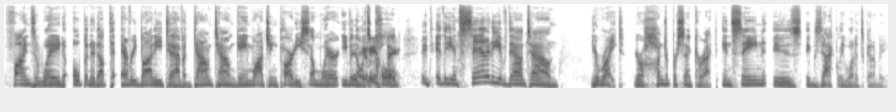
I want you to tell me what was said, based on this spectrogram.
finds a way to open it up to everybody to have a downtown game watching party somewhere, even It's though it's cold. It, it- the insanity of downtown. You're right. You're 100% correct. Insane is exactly what it's going to be.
